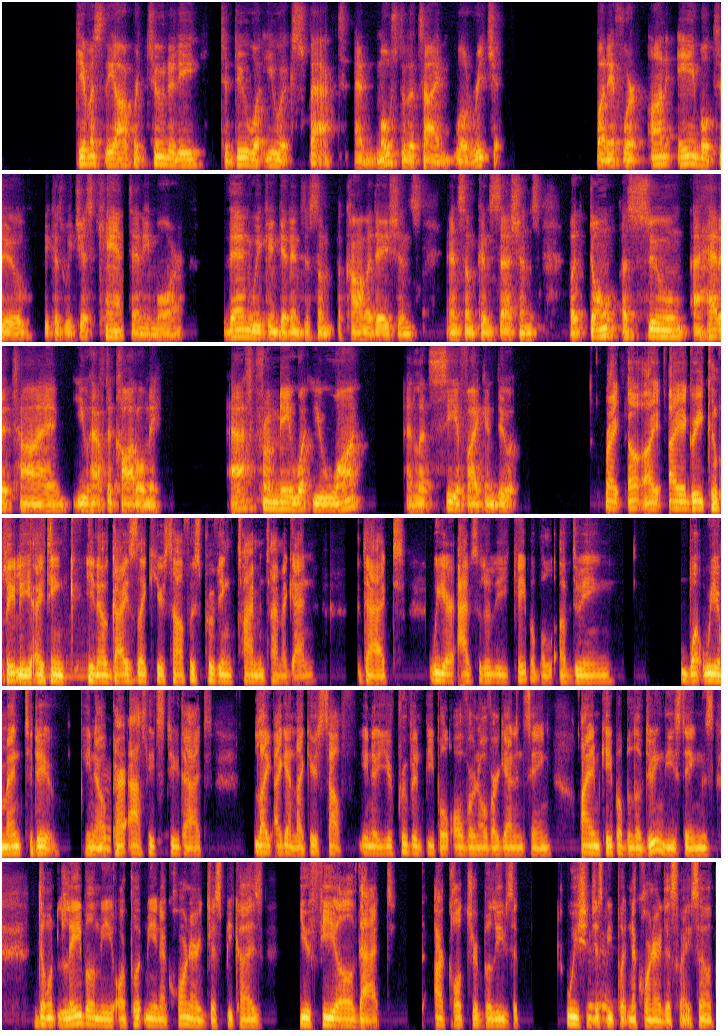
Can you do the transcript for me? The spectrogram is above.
Give us the opportunity to do what you expect, and most of the time we'll reach it. But if we're unable to, because we just can't anymore, then we can get into some accommodations and some concessions. But don't assume ahead of time you have to coddle me. Ask from me what you want, and let's see if I can do it. Right. Oh, I, I agree completely. I think, you know, guys like yourself is proving time and time again that we are absolutely capable of doing what we are meant to do. You know, mm-hmm. para athletes do that like again like yourself you know you've proven people over and over again and saying i am capable of doing these things. Don't label me or put me in a corner just because you feel that our culture believes that we should just be mm-hmm. put in a corner this way. So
